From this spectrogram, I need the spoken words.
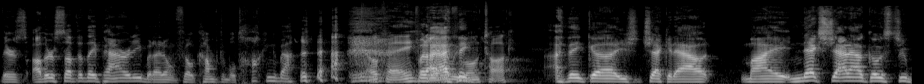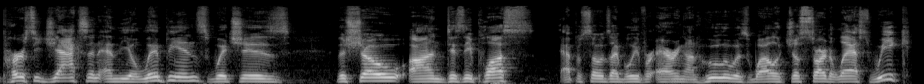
There's other stuff that they parody, but I don't feel comfortable talking about it. Okay, But yeah, I- I we won't talk. I think uh, you should check it out. My next shout out goes to Percy Jackson and the Olympians, which is the show on Disney Plus. Episodes, I believe, are airing on Hulu as well. It just started last week.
